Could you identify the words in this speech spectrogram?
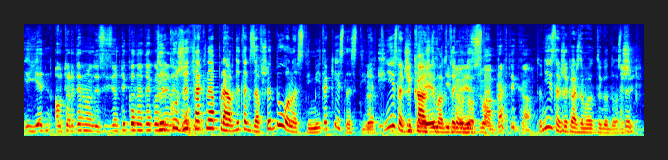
i jedną autorytarną decyzją tylko dlatego, że... Tylko, że mówię. tak naprawdę tak zawsze było na Steamie i tak jest na Steamie. No to i- nie jest tak, że to każdy jest- ma do i to tego jest zła dostęp. praktyka. To nie jest tak, że każdy ma do tego dostęp. Znaczy,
